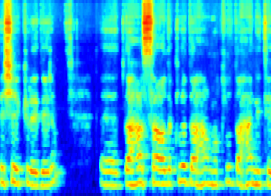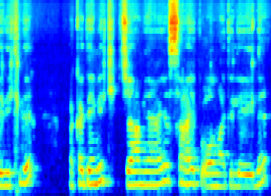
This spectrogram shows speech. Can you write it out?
Teşekkür ederim. Ee, Daha sağlıklı, daha mutlu, daha nitelikli akademik camiaya sahip olma dileğiyle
